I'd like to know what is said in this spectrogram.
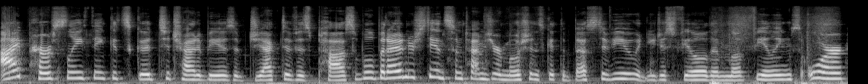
i personally think it's good to try to be as objective as possible but i understand sometimes your emotions get the best of you and you just feel them love feelings or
